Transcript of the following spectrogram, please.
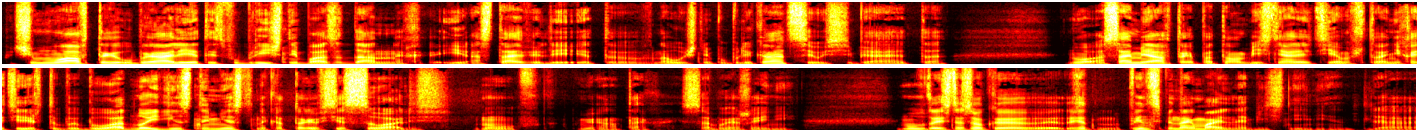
Почему авторы убрали это из публичной базы данных и оставили это в научной публикации у себя, это ну, а сами авторы потом объясняли тем, что они хотели, чтобы было одно единственное место, на которое все ссылались. Ну, примерно так, из соображений. Ну, то есть, насколько... Это, в принципе, нормальное объяснение для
